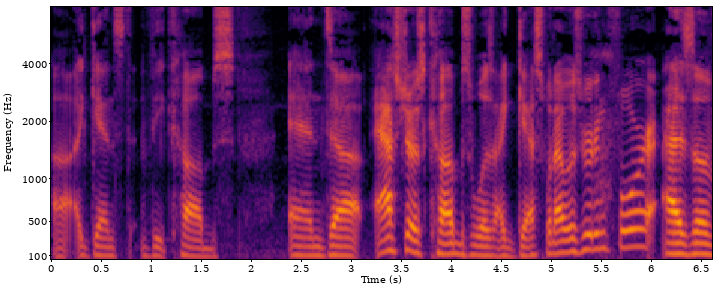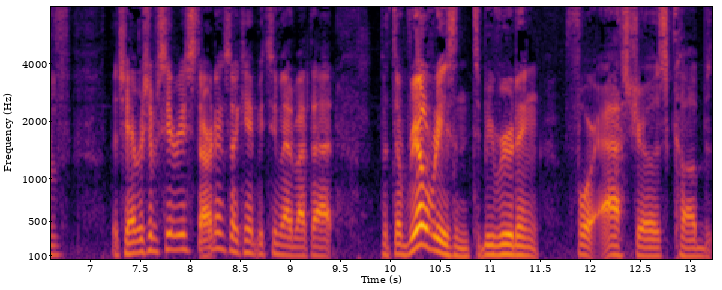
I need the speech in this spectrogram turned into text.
uh, against the Cubs. And uh, Astros Cubs was, I guess, what I was rooting for as of the championship series starting. So I can't be too mad about that. But the real reason to be rooting for Astros Cubs,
